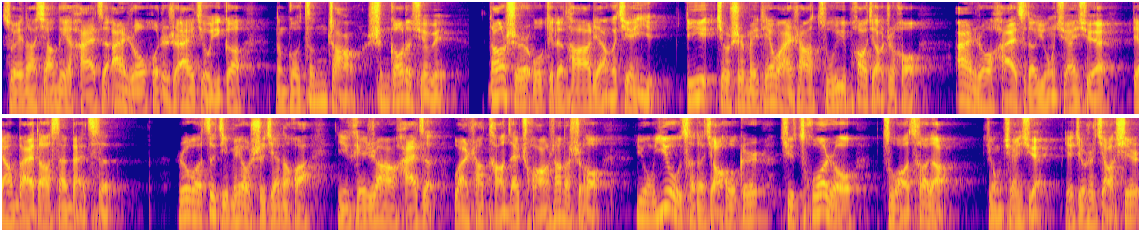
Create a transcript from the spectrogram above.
所以呢，想给孩子按揉或者是艾灸一个能够增长身高的穴位。当时我给了他两个建议：第一，就是每天晚上足浴泡脚之后，按揉孩子的涌泉穴两百到三百次；如果自己没有时间的话，你可以让孩子晚上躺在床上的时候，用右侧的脚后跟去搓揉左侧的涌泉穴，也就是脚心儿；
